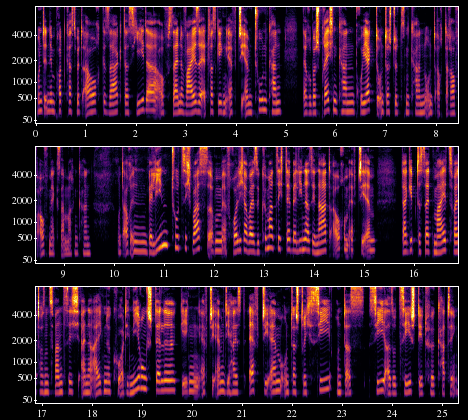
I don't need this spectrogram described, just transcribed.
Und in dem Podcast wird auch gesagt, dass jeder auf seine Weise etwas gegen FGM tun kann, darüber sprechen kann, Projekte unterstützen kann und auch darauf aufmerksam machen kann. Und auch in Berlin tut sich was. Ähm, erfreulicherweise kümmert sich der Berliner Senat auch um FGM. Da gibt es seit Mai 2020 eine eigene Koordinierungsstelle gegen FGM, die heißt FGM-C und das C, also C steht für Cutting.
